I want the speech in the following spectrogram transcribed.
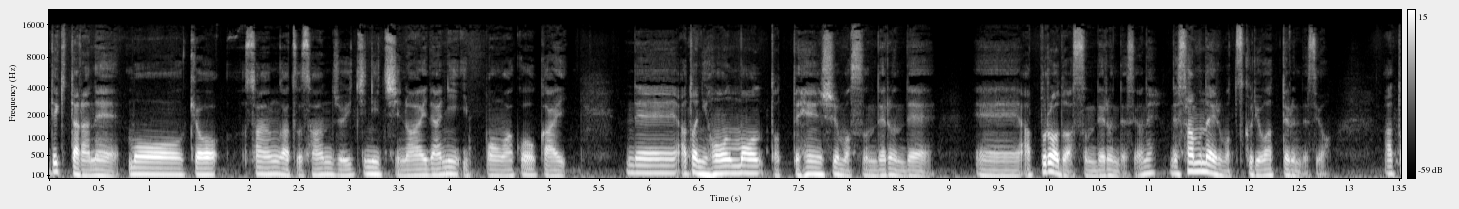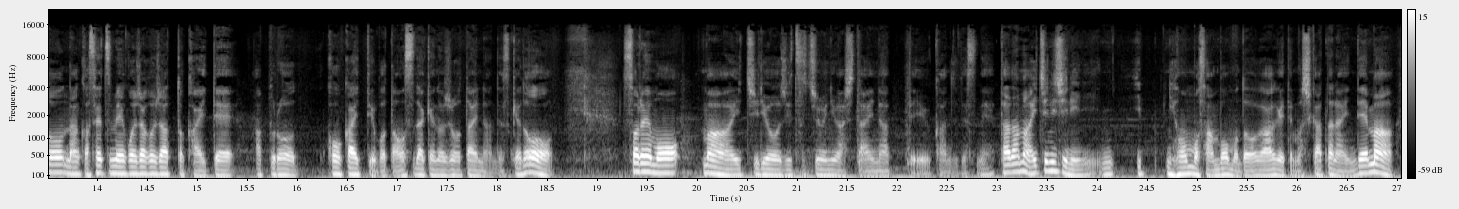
できたらね、もう今日3月31日の間に1本は公開で、あと日本も撮って編集も済んでるんで、えー、アップロードは済んでるんですよね。で、サムネイルも作り終わってるんですよ。あと、なんか説明ごちゃごちゃっと書いて、アップロード、公開っていうボタンを押すだけの状態なんですけど、それも、まあ、一両日中にはしたいなっていう感じですね。ただまあ、一日に2本も3本も動画上げても仕方ないんで、まあ、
